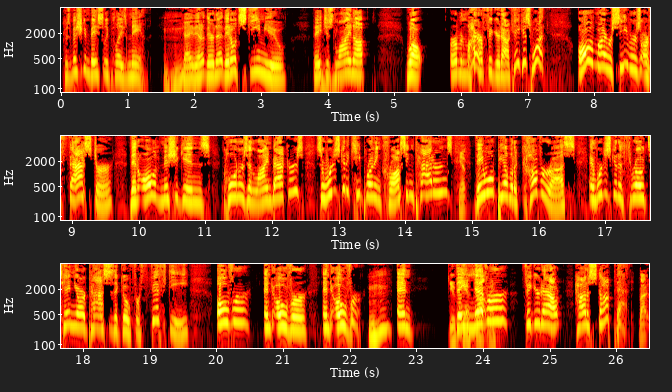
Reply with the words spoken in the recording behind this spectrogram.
because Michigan basically plays man. Mhm. Okay, they they're, they don't scheme you. They just Mm-hmm. line up. Well, Urban Meyer figured out. Hey, guess what? All of my receivers are faster than all of Michigan's corners and linebackers. So we're just going to keep running crossing patterns. Yep. They won't be able to cover us, and we're just going to throw 10 yard passes that go for 50 over and over and over. Mm-hmm. And You they can't stop me. never figured out how to stop that. But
